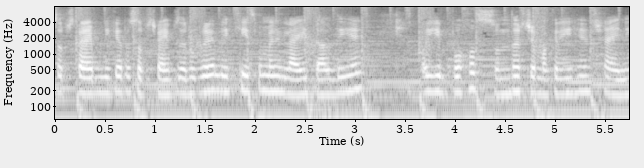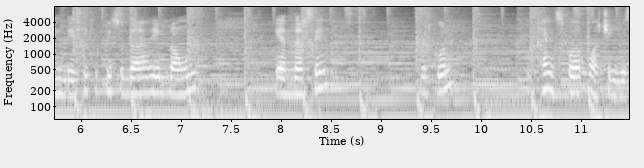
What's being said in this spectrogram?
सब्सक्राइब नहीं किया तो सब्सक्राइब ज़रूर करें। देखिए, इसमें मैंने लाइट डाल दी है और ये बहुत सुंदर चमक रही है शाइनिंग देखिए कितनी सुंदर आ रही है ब्राउन के अंदर से। बिल्कुल थैंक्स फॉर वॉचिंग दिस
